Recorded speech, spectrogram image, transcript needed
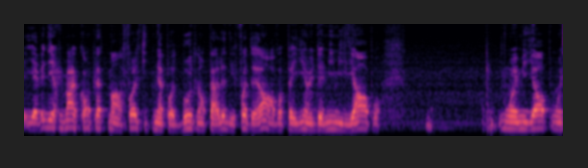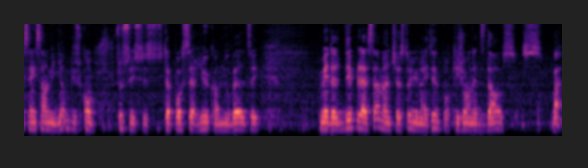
il y avait des rumeurs complètement folles qui tenaient pas de bout. Là, on parlait des fois de ah, on va payer un demi-milliard pour ou un milliard ou un 500 millions. Ça, c'était pas sérieux comme nouvelle, tu sais. Mais de le déplacer à Manchester United pour qu'il joue en Adidas, ben,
